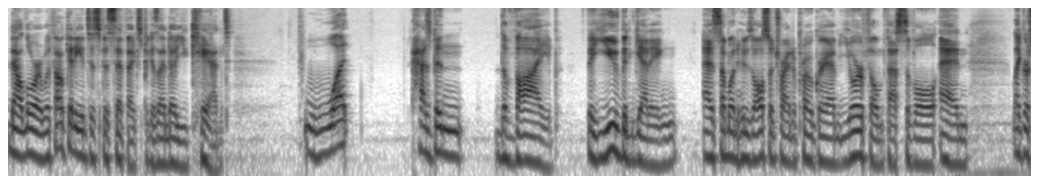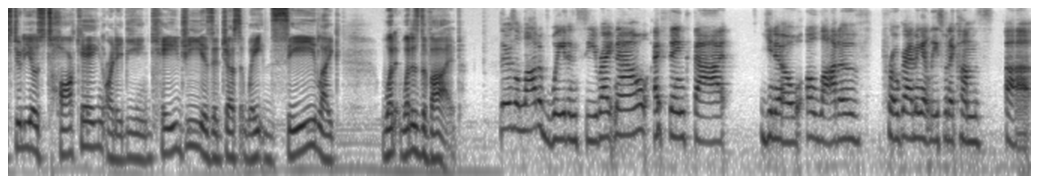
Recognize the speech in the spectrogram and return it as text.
Now, Laura, without getting into specifics, because I know you can't, what has been the vibe that you've been getting as someone who's also trying to program your film festival? And like are studios talking? Are they being cagey? Is it just wait and see? Like what what is the vibe? There's a lot of wait and see right now. I think that you know a lot of programming at least when it comes uh,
